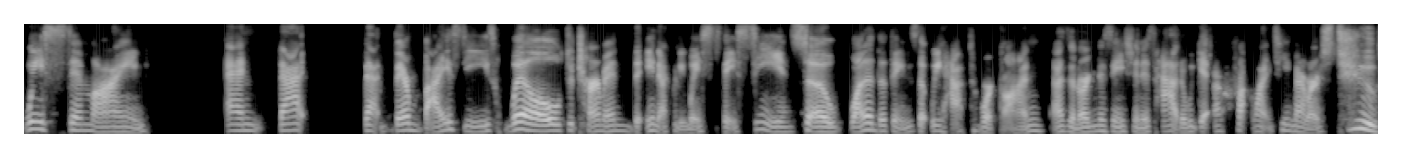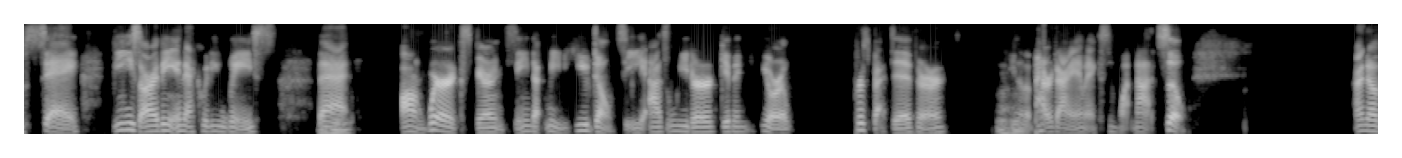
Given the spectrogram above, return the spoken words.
wastes in mind and that that their biases will determine the inequity wastes they see. And so one of the things that we have to work on as an organization is how do we get our frontline team members to say, these are the inequity wastes that mm-hmm. are, we're experiencing that maybe you don't see as a leader, given your perspective or mm-hmm. you know mm-hmm. the paradigms and whatnot. So I know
